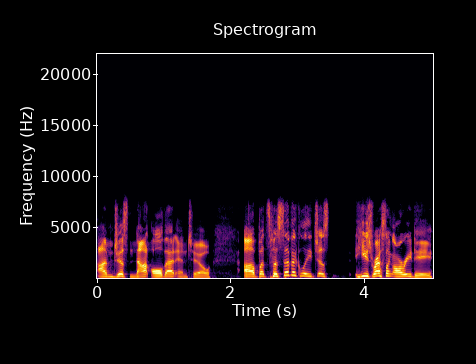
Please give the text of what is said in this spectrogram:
I'm just not all that into. Uh, but specifically, just he's wrestling RED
